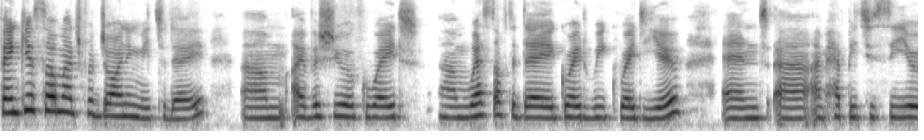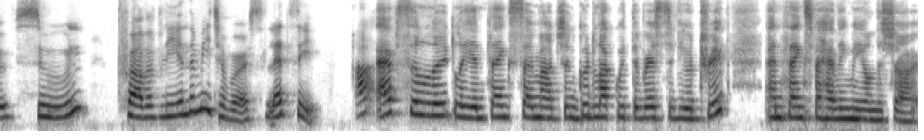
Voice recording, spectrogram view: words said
Thank you so much for joining me today. Um, I wish you a great um, rest of the day, great week, great year. And uh, I'm happy to see you soon, probably in the metaverse. Let's see. Oh, absolutely. And thanks so much. And good luck with the rest of your trip. And thanks for having me on the show.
